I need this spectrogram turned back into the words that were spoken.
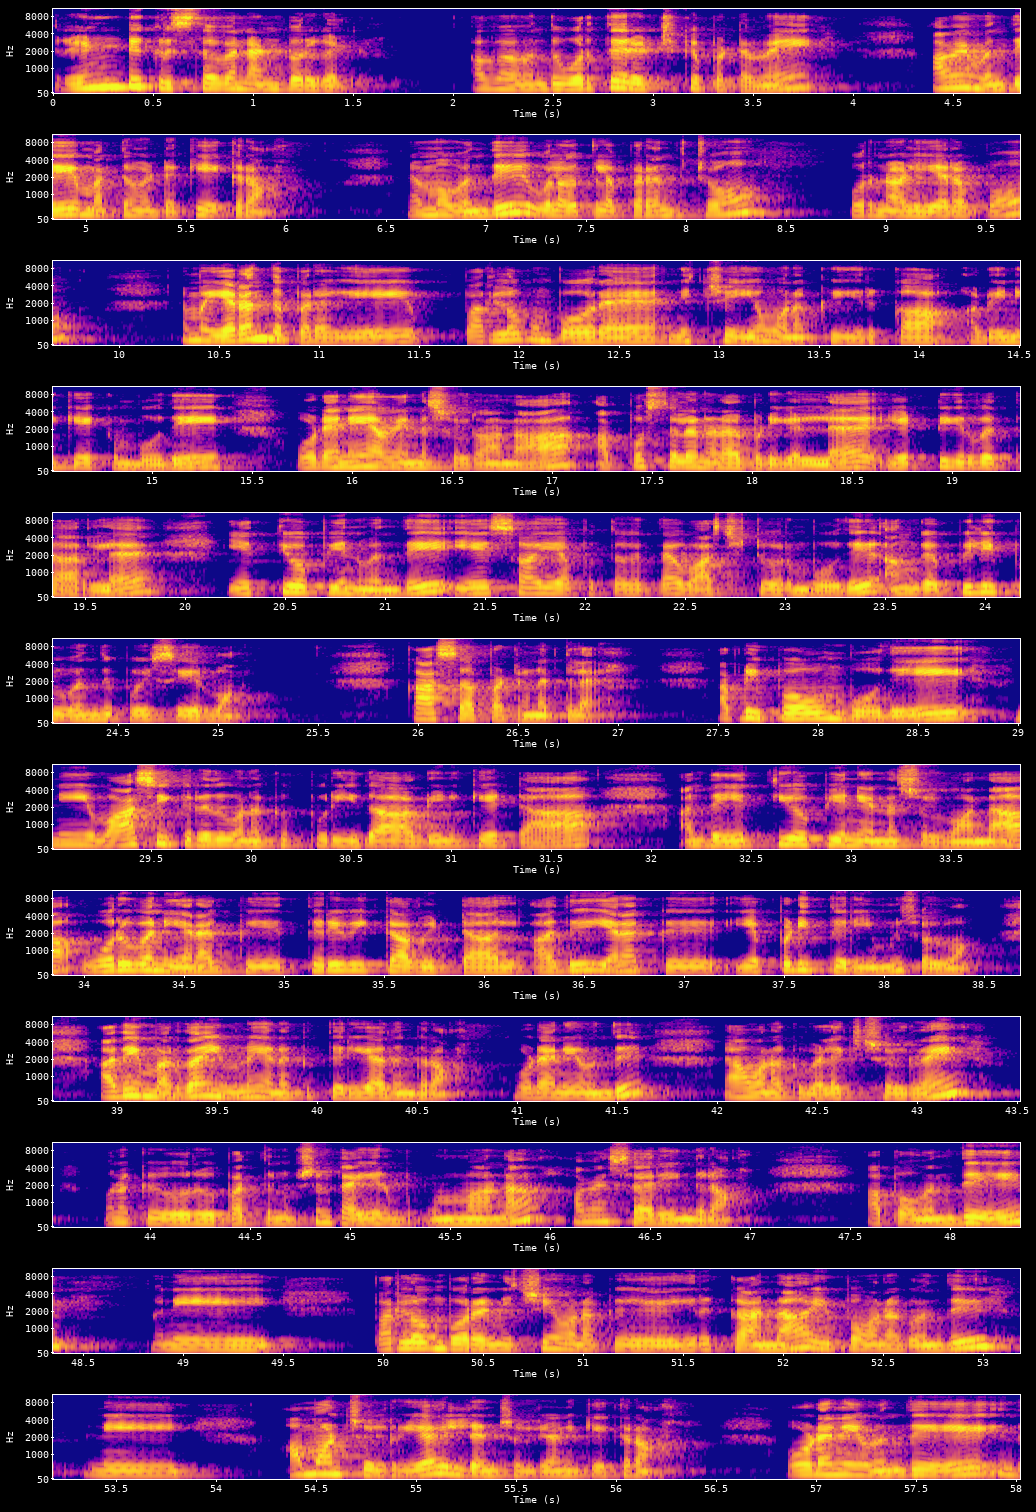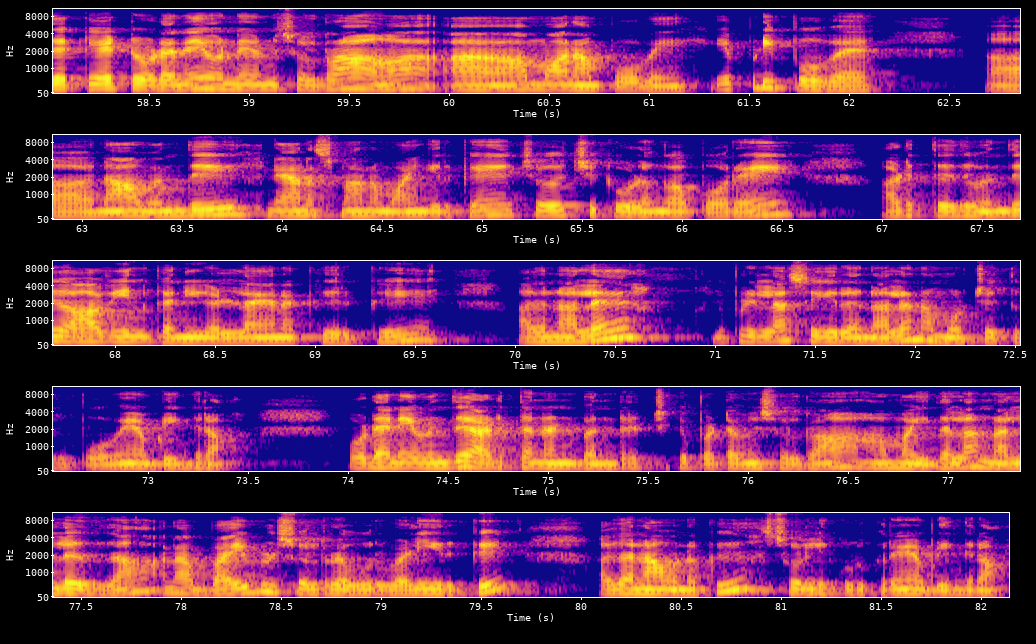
ரெண்டு கிறிஸ்தவ நண்பர்கள். அவன் வந்து ஒருத்தன் ரட்சிக்கப்பட்டவன் அவன் வந்து மற்றவன்கிட்ட கேட்குறான் நம்ம வந்து உலகத்தில் பிறந்துட்டோம் ஒரு நாள் இறப்போம். நம்ம இறந்த பிறகு பரலோகம் போகிற நிச்சயம் உனக்கு இருக்கா? அப்படின்னு கேட்கும்போதே உடனே அவன் என்ன சொல்கிறான்னா அப்போ சில நடவடிக்கைகளில் எட்டு இருபத்தாறில் எத்தியோப்பியன் வந்து ஏசாயா புத்தகத்தை வாசிச்சுட்டு வரும்போது அங்கே பிலிப்பு வந்து போய் சேருவான் காசா பட்டணத்தில். அப்படி போகும்போதே நீ வாசிக்கிறது உனக்கு புரியுதா? அப்படின்னு கேட்டால் அந்த எத்தியோப்பியன் என்ன சொல்வான்னா ஒருவன் எனக்கு தெரிவிக்காவிட்டால் அது எனக்கு எப்படி தெரியும்னு சொல்லுவான் அதே மாதிரி தான் இவனும் எனக்கு தெரியாதுங்கிறான். உடனே வந்து நான் உனக்கு விலைக்கு சொல்கிறேன் உனக்கு ஒரு பத்து நிமிஷம் டைமானா அவன் சரிங்கிறான். அப்போ வந்து நீ பரலோகம் போகிற நிச்சயம் உனக்கு இருக்கான்னா இப்போ உனக்கு வந்து நீ ஆமான்னு சொல்கிறியா இல்லைன்னு சொல்கிறியான்னு கேட்குறான் உடனே வந்து இந்த கேட்ட உடனே ஒன்று என்ன சொல்கிறான் ஆமாம் நான் போவேன். எப்படி போவேன் நான் வந்து ஞானஸ்நானம் வாங்கியிருக்கேன். சர்ச்சுக்கு ஒழுங்காக போகிறேன் அடுத்தது வந்து ஆவியின் கனிகள்லாம் எனக்கு இருக்குது அதனால் இப்படிலாம் செய்கிறதுனால நான் மோட்சத்துக்கு போவேன் அப்படிங்கிறான். உடனே வந்து அடுத்த நண்பன் ரட்சிக்கப்பட்டவன் சொல்கிறான் ஆமாம் இதெல்லாம் நல்லது தான் ஆனால் பைபிள் சொல்கிற ஒரு வழி இருக்குது அதை நான் உனக்கு சொல்லி கொடுக்குறேன் அப்படிங்கிறான்.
